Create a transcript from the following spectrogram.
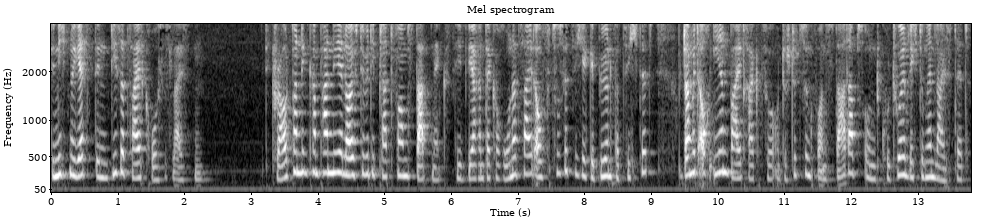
die nicht nur jetzt in dieser Zeit Großes leisten. Die Crowdfunding-Kampagne läuft über die Plattform Startnext, die während der Corona-Zeit auf zusätzliche Gebühren verzichtet und damit auch ihren Beitrag zur Unterstützung von Startups und Kultureinrichtungen leistet.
